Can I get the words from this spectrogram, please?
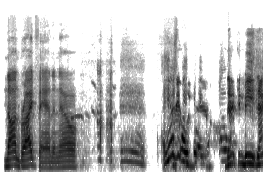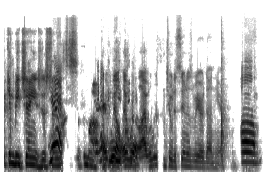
non-bride fan, and now. Here's my thing. That can be that can be changed. As yes, it will. It will. I will listen to it as soon as we are done here. Um,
